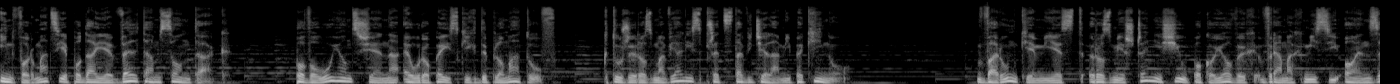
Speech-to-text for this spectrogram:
Informacje podaje Weltam Sonntag. Powołując się na europejskich dyplomatów, którzy rozmawiali z przedstawicielami Pekinu. Warunkiem jest rozmieszczenie sił pokojowych w ramach misji ONZ.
